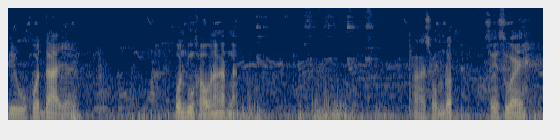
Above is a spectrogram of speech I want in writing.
วิวโคตรได้เลยบนภูเขานะครับนะพาชมรถสวยๆ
